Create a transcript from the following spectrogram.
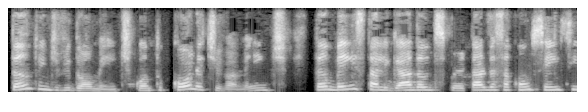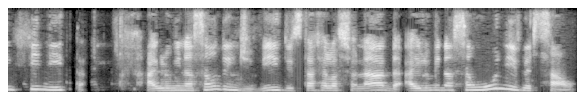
tanto individualmente quanto coletivamente, também está ligada ao despertar dessa consciência infinita. A iluminação do indivíduo está relacionada à iluminação universal,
